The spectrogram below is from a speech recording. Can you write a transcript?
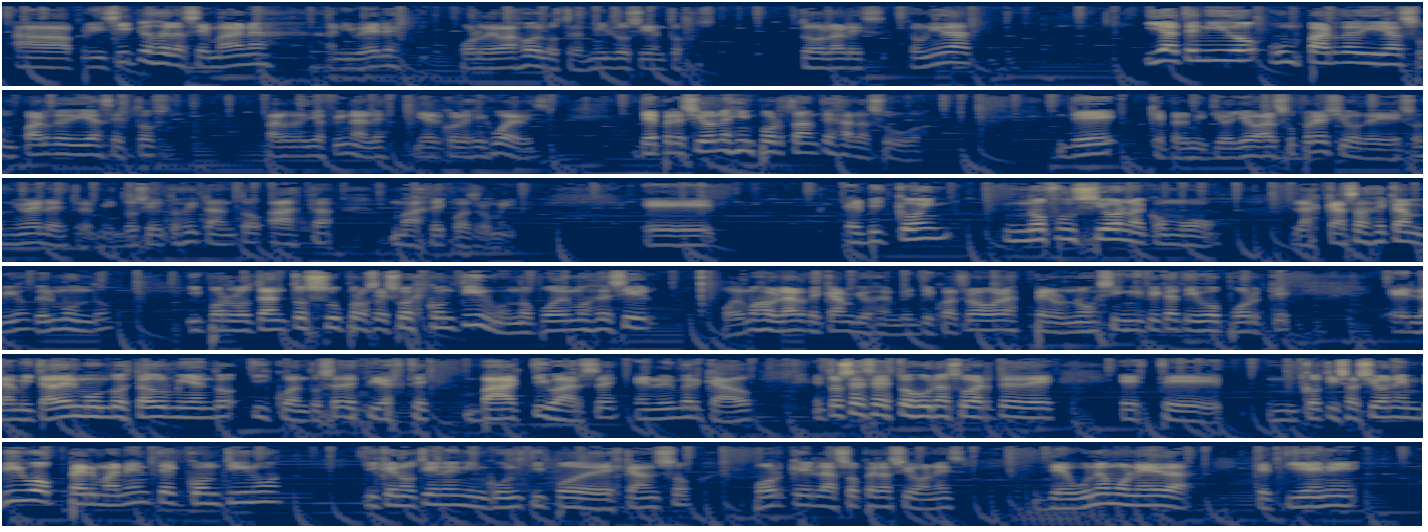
a principios de la semana a niveles por debajo de los 3.200 dólares la unidad y ha tenido un par de días, un par de días estos par de días finales, miércoles y jueves, de presiones importantes a la suba, de que permitió llevar su precio de esos niveles de 3.200 y tanto hasta más de 4.000. Eh, el Bitcoin no funciona como las casas de cambio del mundo y por lo tanto su proceso es continuo. No podemos decir, podemos hablar de cambios en 24 horas, pero no es significativo porque la mitad del mundo está durmiendo y cuando se despierte va a activarse en el mercado. Entonces esto es una suerte de este, cotización en vivo, permanente, continua y que no tiene ningún tipo de descanso porque las operaciones de una moneda que tiene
